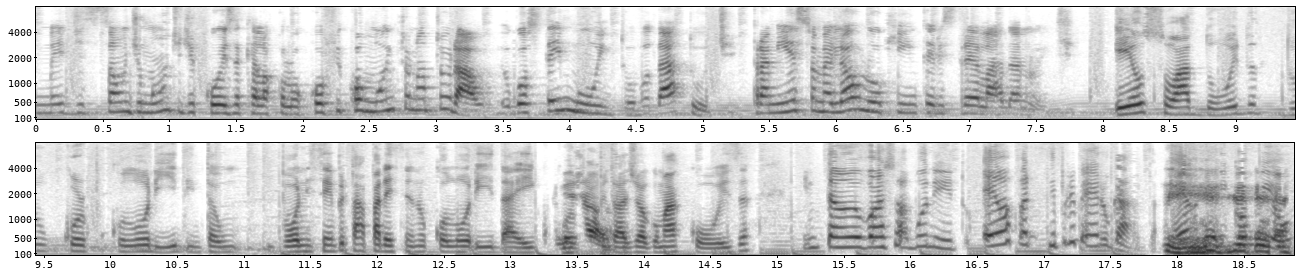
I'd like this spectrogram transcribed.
uma edição de um monte de coisa que ela colocou. Ficou muito natural. Eu gostei muito. vou dar tudo. Para mim, esse é o melhor look interestrelar da noite. Eu sou a doida do corpo colorido, então Bonnie sempre tá aparecendo colorida aí, com corpo de alguma coisa. Então eu vou achar bonito. Eu apareci primeiro, gata. Ela me copiou.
